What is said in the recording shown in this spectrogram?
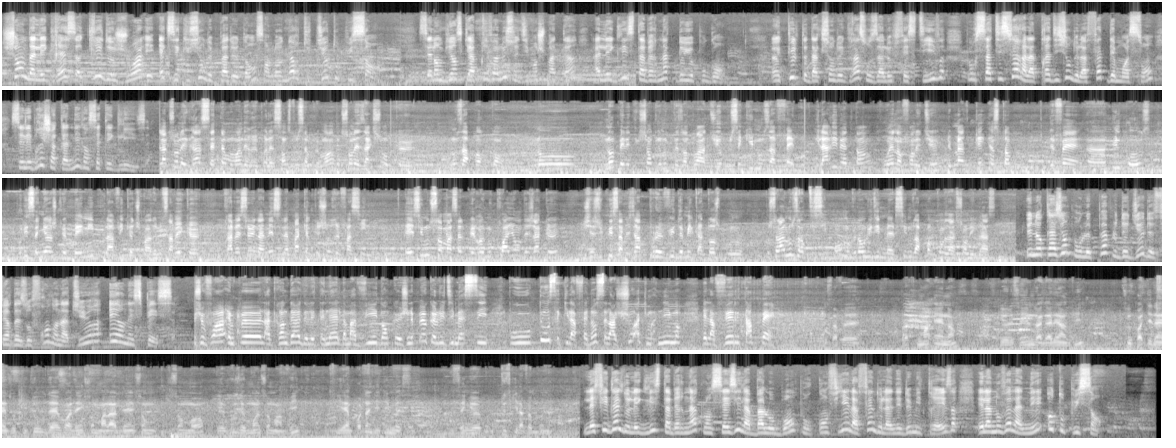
Chants d'allégresse, cris de joie et exécution de pas de danse en l'honneur du Dieu Tout-Puissant. C'est l'ambiance qui a prévalu ce dimanche matin à l'église tabernacle de Yopougon. Un culte d'action de grâce aux allures festives pour satisfaire à la tradition de la fête des moissons célébrée chaque année dans cette église. L'action de grâce, c'est un moment de reconnaissance tout simplement. Ce sont les actions que nous apportons, nos bénédictions que nous présentons à Dieu pour ce qu'il nous a fait. Il arrive un temps pour un enfant de Dieu de marquer un stop, de faire euh, une pause pour dire Seigneur, je te bénis pour la vie que tu m'as donnée. Vous savez que traverser une année, ce n'est pas quelque chose de facile. Et si nous sommes à cette période, nous croyons déjà que Jésus-Christ a déjà prévu 2014 pour nous. Pour cela, nous anticipons, nous venons lui dire merci, nous apportons des actions de grâce. Une occasion pour le peuple de Dieu de faire des offrandes en nature et en espèces. Je vois un peu la grandeur de l'éternel dans ma vie, donc je ne peux que lui dire merci pour tout ce qu'il a fait. Donc c'est la joie qui m'anime et la véritable paix. Ça fait pratiquement un an que le Seigneur nous a gardés en vie. Si vous partez dans les hôpitaux, vous allez voir des qui sont malades, des qui sont morts, et vous et moi sommes en vie. Il est important de dire merci au Seigneur pour tout ce qu'il a fait pour nous. Les fidèles de l'église Tabernacle ont saisi la balle au bon pour confier la fin de l'année 2013 et la nouvelle année au Tout-Puissant.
